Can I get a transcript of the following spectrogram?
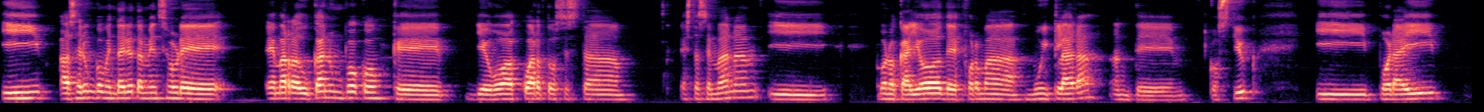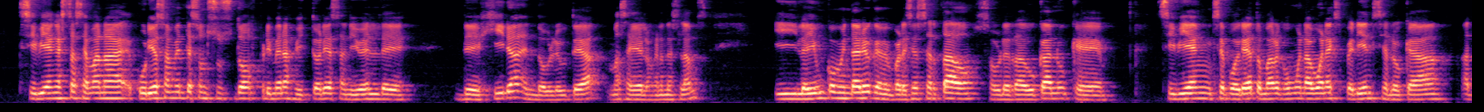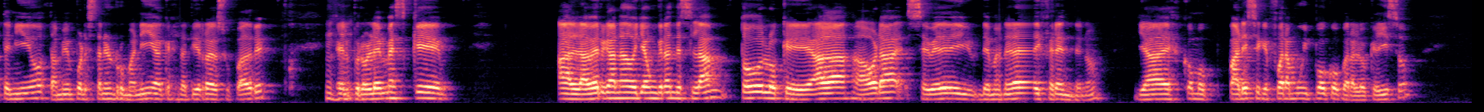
Y hacer un comentario también sobre Emma Raducanu un poco, que llegó a cuartos esta, esta semana y bueno, cayó de forma muy clara ante Kostiuk. Y por ahí, si bien esta semana, curiosamente, son sus dos primeras victorias a nivel de, de gira en WTA, más allá de los grandes slams. Y leí un comentario que me pareció acertado sobre Raducanu, que si bien se podría tomar como una buena experiencia lo que ha, ha tenido, también por estar en Rumanía, que es la tierra de su padre, el problema es que al haber ganado ya un Grand Slam, todo lo que haga ahora se ve de, manera diferente, ¿no? Ya es como parece que fuera muy poco para lo que hizo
